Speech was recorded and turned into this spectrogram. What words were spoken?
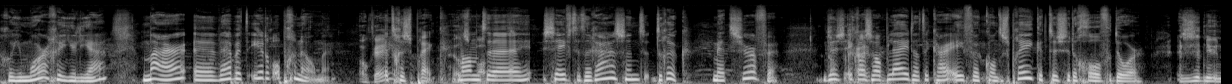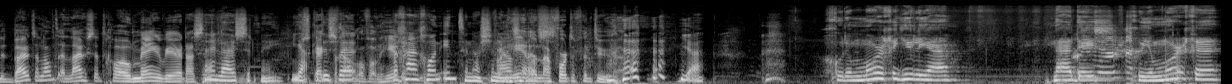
Goedemorgen, Julia. Maar eh, we hebben het eerder opgenomen, het gesprek. Want ze heeft het razend druk met surfen. Dus ik was al blij dat ik haar even kon spreken tussen de golven door. En ze zit nu in het buitenland en luistert gewoon mee weer naar Zij luistert mee. Ja, Dus kijk, we gaan wel van we Heren- gaan gewoon internationaal Van Heren naar Forteventura. Ja. Goedemorgen Julia. Na deze. Goedemorgen.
